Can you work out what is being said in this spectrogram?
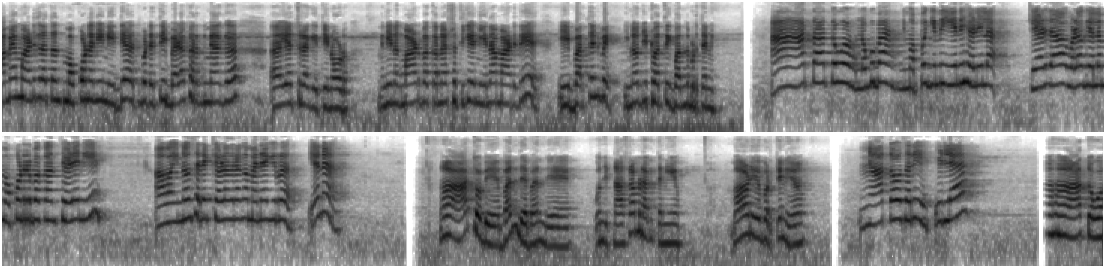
ಆಮೇಲೆ ಮಾಡಿದ್ರತಂತ ಮಕ್ಕೊಂಡನಿ ನಿದ್ದೆ ಹತ್ಬಿಟ್ಟೈತಿ ಬೆಳೆ ಹರಿದ ಮ್ಯಾಗ ಎಚ್ಚರಾಗೈತಿ ನೋಡು. ನಿನಗೆ ಮಾಡ್ಬೇಕು ಅನ್ನೋಷ್ಟೊತ್ತಿಗೆ ನೀನ ಮಾಡಿದಿ ಈ ಬರ್ತೇನೆ ಬೇ ಇನ್ನೊಂದಿಟ್ಟು ಹೊತ್ತಿಗೆ ಬಂದು ಬಿಡ್ತೇನೆ ಆ ಆತ ತಗೋ ಲಘು ಬಾ ನಿಮ್ಮ ಅಪ್ಪಗಿನ್ನೂ ಏನು ಹೇಳಿಲ್ಲ. ಕೇಳ್ದ ಒಳಗೆಲ್ಲ ಮಕ್ಕೊಂಡಿರ್ಬೇಕಂತ ಹೇಳೇನಿ. ಅವ ಇನ್ನೊಂದ್ಸರಿ ಕೇಳೋದ್ರಾಗ ಮನೆಯಾಗಿರ ಏನ? ಹಾಂ ಆತು ಬೇ ಬಂದೆ ಬಂದೆ. ಒಂದಿಟ್ಟು ನಾಷ್ಟ ಮಾಡಾಕತ್ತೀನಿ. ಮಾಡಿ ಬರ್ತೀನಿ. ಹಾಂ ಆತೋ ಸರಿ ಇಡ್ಲೇ? ಹಾಂ ಆತ್ ತಗೋ.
